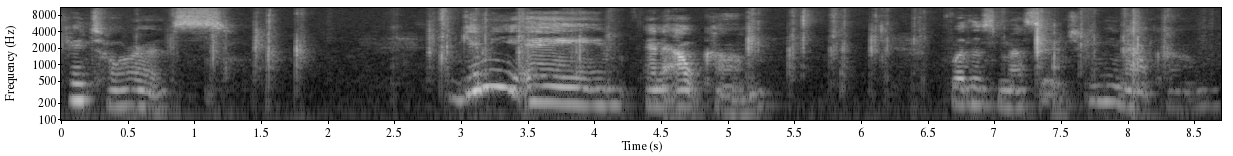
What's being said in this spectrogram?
okay, Taurus. Give me a an outcome for this message. Give me an outcome.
